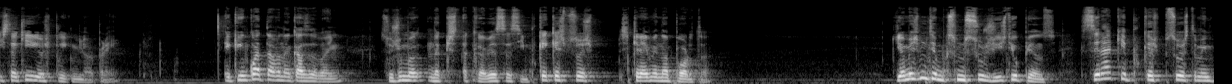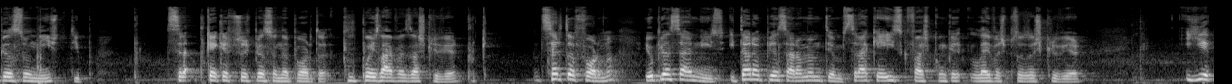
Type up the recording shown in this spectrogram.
isto aqui eu explico melhor, peraí. É que enquanto estava na casa de banho, surgiu-me na cabeça assim: porque é que as pessoas escrevem na porta? E ao mesmo tempo que se me surge isto, eu penso: será que é porque as pessoas também pensam nisto? Tipo, será, porque é que as pessoas pensam na porta que depois levas a escrever? Porque, de certa forma, eu pensar nisso e estar a pensar ao mesmo tempo: será que é isso que faz com que leve as pessoas a escrever? E é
